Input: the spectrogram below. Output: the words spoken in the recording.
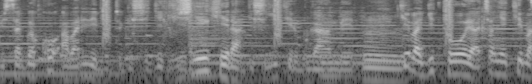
bisabwa ko abaririmbyi tugishigikira. Gushyigikira gishigikira ubwa mbere. Mm. kiba gitoya cyangwa kiba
